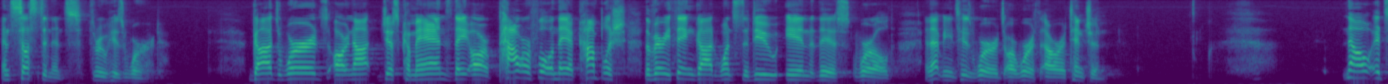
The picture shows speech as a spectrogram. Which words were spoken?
and sustenance through his word. God's words are not just commands, they are powerful and they accomplish the very thing God wants to do in this world. And that means his words are worth our attention. Now, it's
